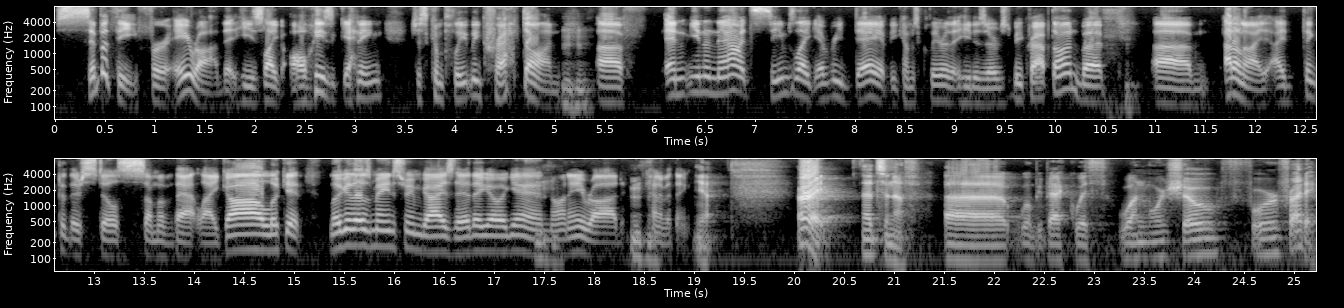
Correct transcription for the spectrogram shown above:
sympathy for A Rod that he's like always getting just completely crapped on mm-hmm. uh, and you know now it seems like every day it becomes clear that he deserves to be crapped on but um, i don't know. I, I think that there's still some of that like oh look at look at those mainstream guys. There they go again mm-hmm. on a rod mm-hmm. kind of a thing. Yeah. All right. That's enough. Uh, we'll be back with one more show for friday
